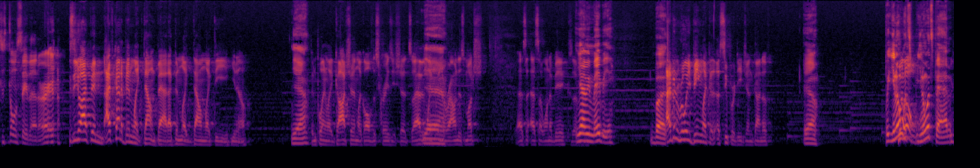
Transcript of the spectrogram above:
just don't say that, alright? You know, I've been I've kind of been like down bad. I've been like down like the, you know, Yeah. been playing like gacha and like all this crazy shit. So I haven't like been around as much as as I want to be. Yeah. I mean, maybe, but I've been really being like a, a super degen kind of. yeah. But you know But what's no. you know what's bad?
